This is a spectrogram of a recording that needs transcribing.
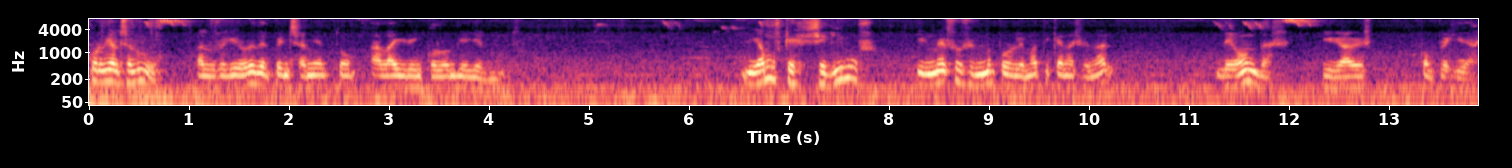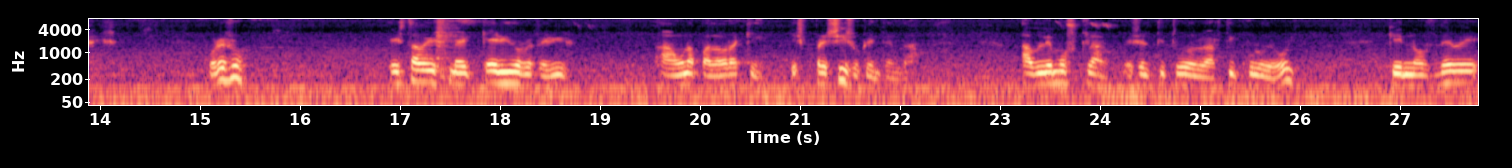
cordial saludo a los seguidores del pensamiento al aire en Colombia y el mundo. Digamos que seguimos inmersos en una problemática nacional de hondas y graves complejidades. Por eso, esta vez me he querido referir a una palabra que es preciso que entendamos. Hablemos claro, es el título del artículo de hoy, que nos debe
